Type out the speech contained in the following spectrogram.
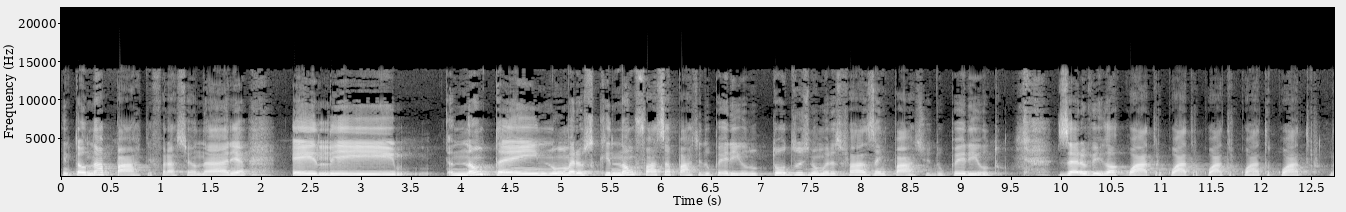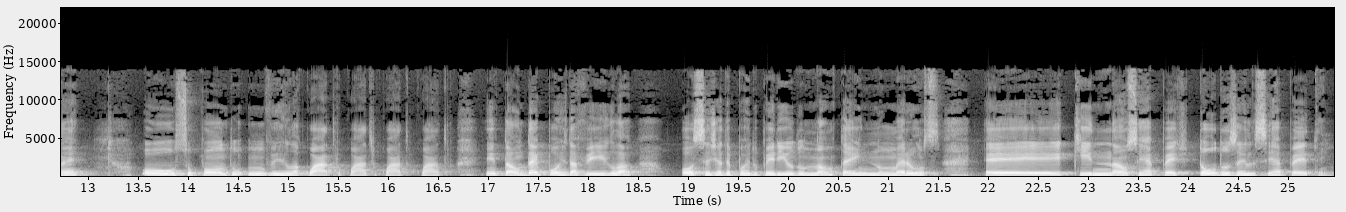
Então, na parte fracionária, ele não tem números que não façam parte do período. Todos os números fazem parte do período. 0,44444, né? Ou supondo 1,4444. Então, depois da vírgula, ou seja, depois do período, não tem números é, que não se repetem. Todos eles se repetem.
